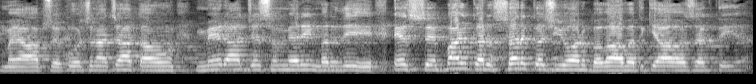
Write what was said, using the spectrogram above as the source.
میں آپ سے پوچھنا چاہتا ہوں، میرا جسم میری مرضی، اس سے بڑھ کر سرکشی اور بغاوت کیا ہو سکتی ہے؟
